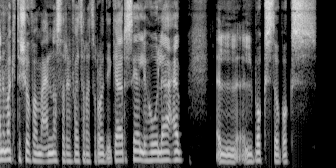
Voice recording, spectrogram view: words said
أنا ما كنت اشوفه مع النصر في فترة رودي غارسيا اللي هو لاعب ال box to box.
